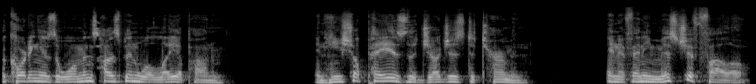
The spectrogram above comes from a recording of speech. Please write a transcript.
according as the woman's husband will lay upon him, and he shall pay as the judges determine. And if any mischief follow,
